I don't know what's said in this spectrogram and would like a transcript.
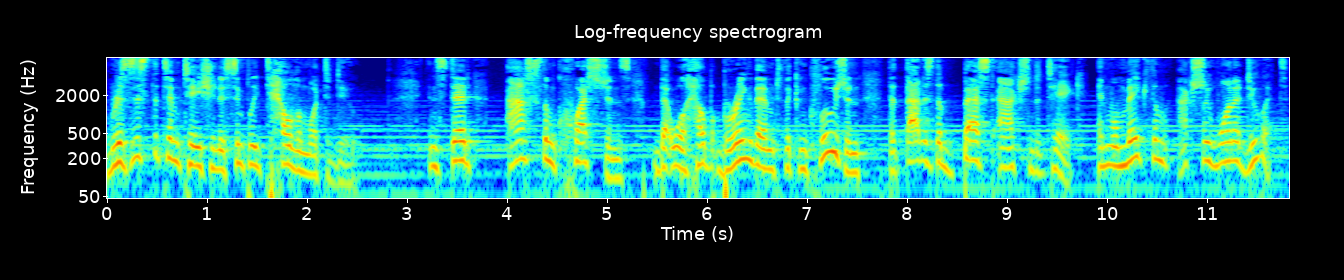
Resist the temptation to simply tell them what to do. Instead, ask them questions that will help bring them to the conclusion that that is the best action to take and will make them actually want to do it.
